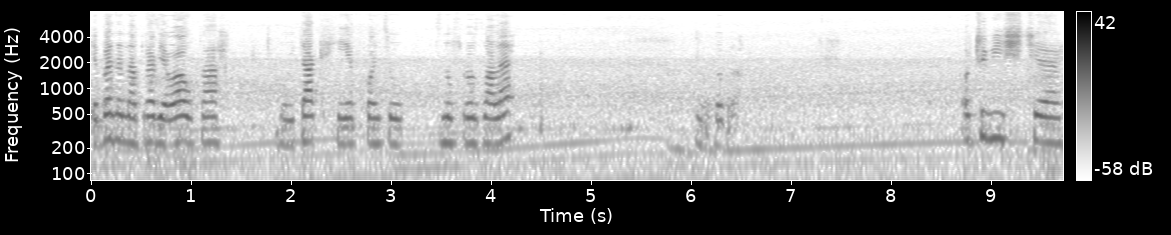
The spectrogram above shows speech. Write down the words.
Nie będę naprawiał auta, bo i tak je w końcu znów rozwalę. No dobra. Oczywiście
